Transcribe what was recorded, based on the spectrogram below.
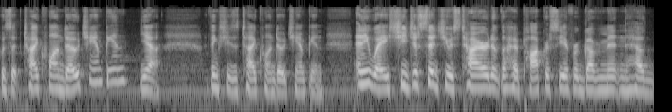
was a Taekwondo champion. Yeah, I think she's a Taekwondo champion. Anyway, she just said she was tired of the hypocrisy of her government and how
